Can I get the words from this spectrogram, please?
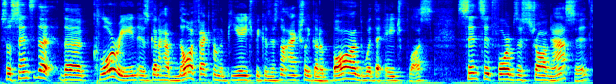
So since the, the chlorine is going to have no effect on the pH because it's not actually going to bond with the H+, plus, since it forms a strong acid,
